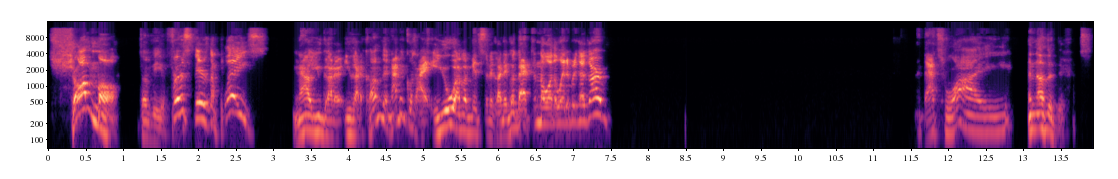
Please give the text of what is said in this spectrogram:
Shama. First, there's the place. Now you gotta you gotta come there, not because I you have a mitzvah to come because that's no other way to bring a garb. That's why another difference.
